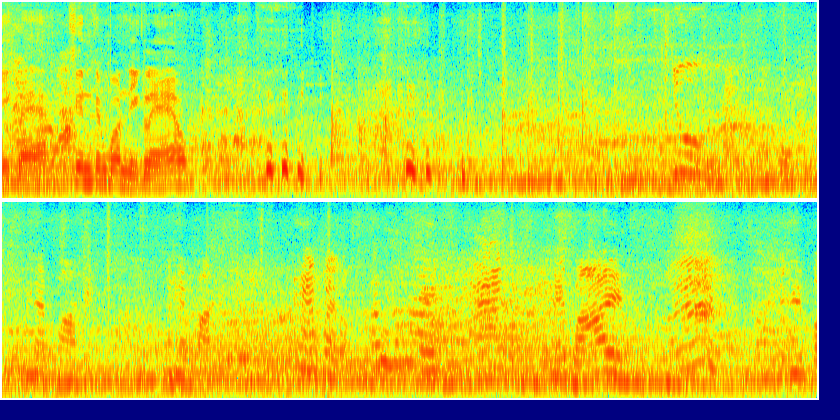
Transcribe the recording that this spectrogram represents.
อีกแล้ว ขึ้นข้างบนอีกแล้ว อยู่ไม่ให้ไป ไม่ให้ไปไม่ให้ไปหรอกไม่ให้ไปไม่ให้ไป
